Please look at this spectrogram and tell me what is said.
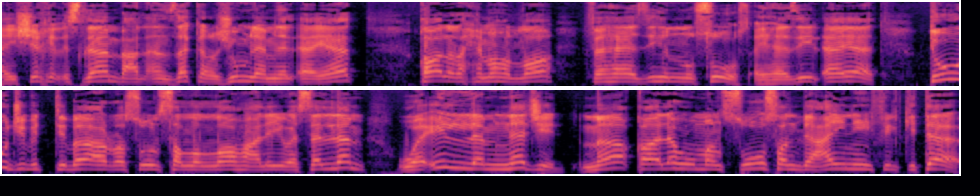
أي شيخ الإسلام بعد أن ذكر جملة من الآيات قال رحمه الله فهذه النصوص أي هذه الآيات توجب اتباع الرسول صلى الله عليه وسلم وإن لم نجد ما قاله منصوصا بعينه في الكتاب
